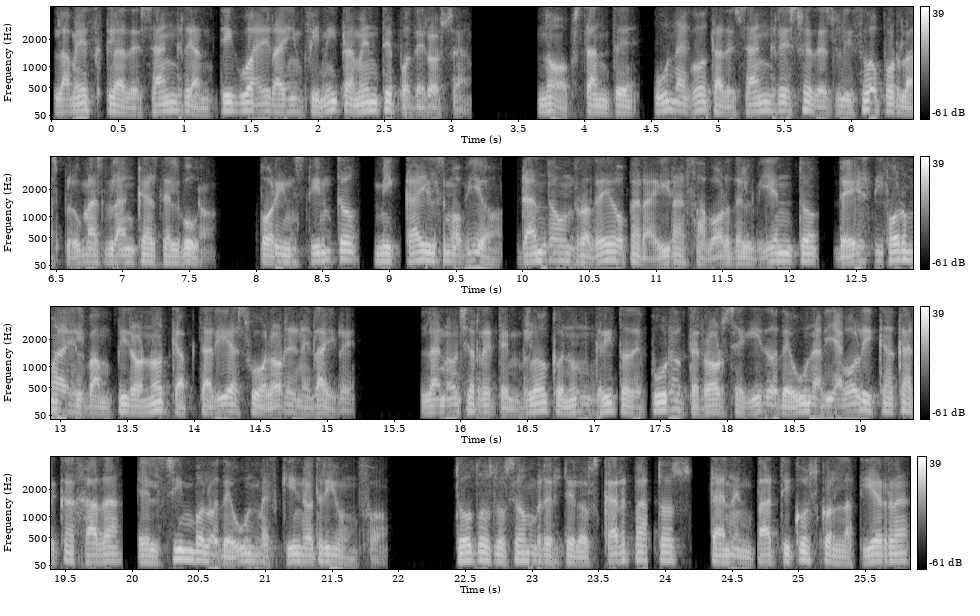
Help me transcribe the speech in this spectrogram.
La mezcla de sangre antigua era infinitamente poderosa. No obstante, una gota de sangre se deslizó por las plumas blancas del búho. Por instinto, Mikhail se movió, dando un rodeo para ir a favor del viento, de esta forma el vampiro no captaría su olor en el aire. La noche retembló con un grito de puro terror seguido de una diabólica carcajada, el símbolo de un mezquino triunfo. Todos los hombres de los Cárpatos, tan empáticos con la tierra,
